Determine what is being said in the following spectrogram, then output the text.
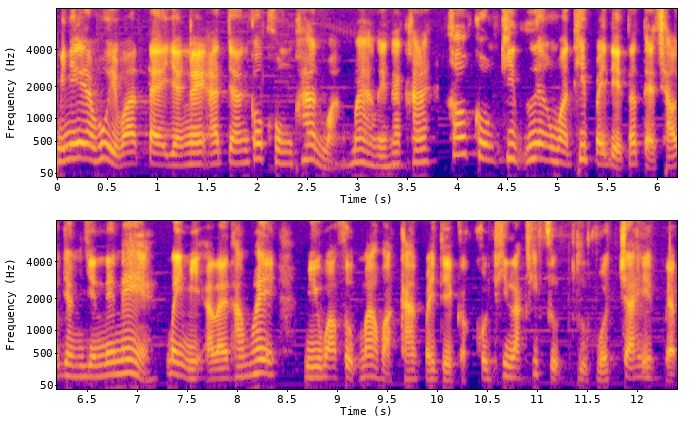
มินี่ก็ยังพูดอีกว่า แต่ยังไงอาจารย์ก็คงคาดหวังมากเลยนะคะ เขาคงคิดเรื่องวันที่ไปเดทตั้งแต่เช้ายันเย็นแน่ๆ ไม่มีอะไรทำให้มีความสุขมากกว่าการไปเดทกับคนที่รักที่สุดหัวใจแบบ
